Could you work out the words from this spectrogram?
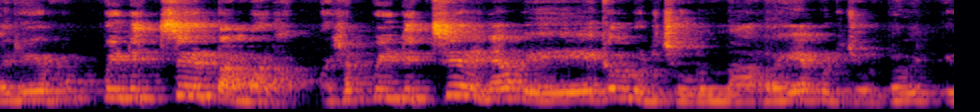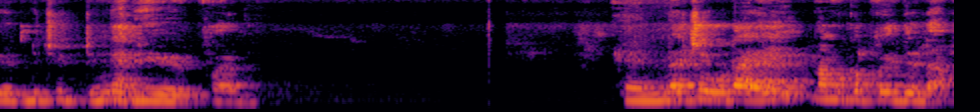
കരിവേപ്പ് പിടിച്ച് കിട്ടാൻ പാടാം. പക്ഷെ പിടിച്ച് കഴിഞ്ഞാൽ വേഗം പിടിച്ചോളും. നിറയെ പിടിച്ചോളും. ഇപ്പൊ വീടിന് ചുറ്റും കരിവേപ്പാണ് എണ്ണ ചൂടായി നമുക്കിപ്പോൾ ഇതിടാം.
